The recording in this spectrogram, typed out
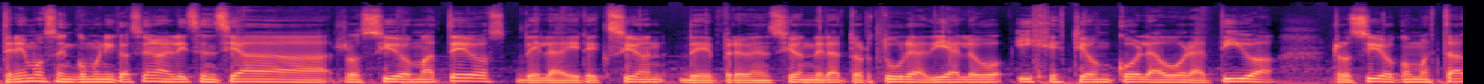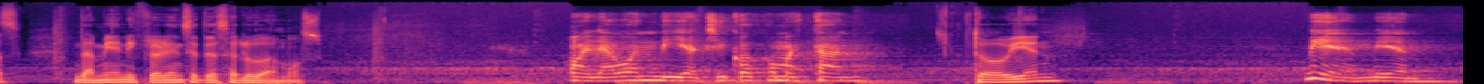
Tenemos en comunicación a la licenciada Rocío Mateos, de la Dirección de Prevención de la Tortura, Diálogo y Gestión Colaborativa. Rocío, ¿cómo estás? Damián y Florencia te saludamos. Hola, buen día chicos, ¿cómo están? ¿Todo bien? Bien, bien.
